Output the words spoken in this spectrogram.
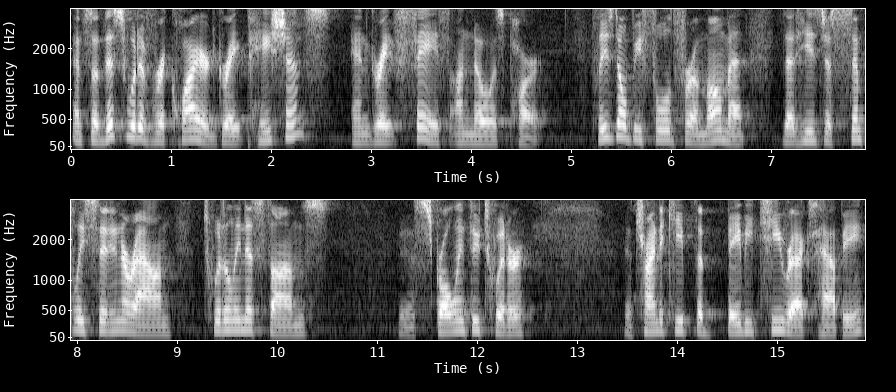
And so this would have required great patience and great faith on Noah's part. Please don't be fooled for a moment that he's just simply sitting around, twiddling his thumbs, you know, scrolling through Twitter, you know, trying to keep the baby T Rex happy.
